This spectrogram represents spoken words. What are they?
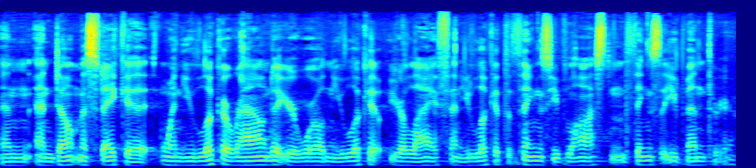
And, and don't mistake it. When you look around at your world and you look at your life and you look at the things you've lost and the things that you've been through,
